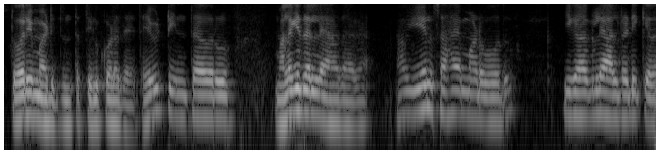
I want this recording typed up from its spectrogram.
ಸ್ಟೋರಿ ಮಾಡಿದ್ದು ಅಂತ ತಿಳ್ಕೊಳ್ಳೋದೆ, ದಯವಿಟ್ಟು ಇಂಥವರು ಮಲಗಿದಲ್ಲೇ ಆದಾಗ ನಾವು ಏನು ಸಹಾಯ ಮಾಡ್ಬೋದು? ಈಗಾಗಲೇ ಆಲ್ರೆಡಿ ಕೆಲ,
